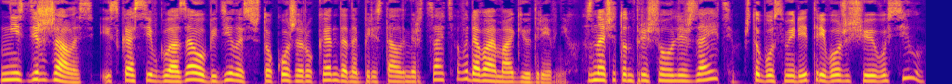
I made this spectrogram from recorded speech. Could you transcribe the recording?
Не сдержалась и, скосив глаза, убедилась, что кожа рук Эндона перестала мерцать, выдавая магию древних. Значит, он пришел лишь за этим, чтобы усмирить тревожащую его силу?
